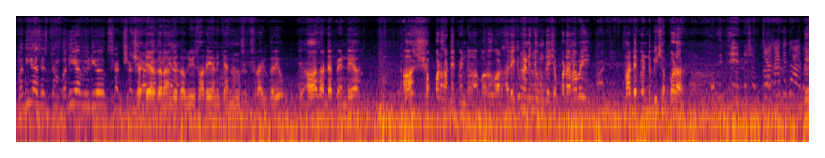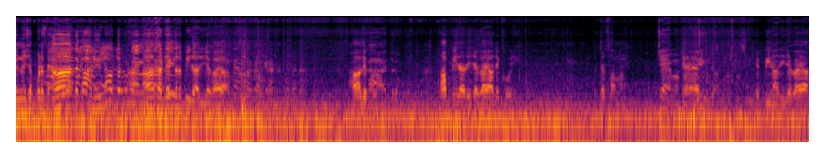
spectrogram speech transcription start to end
ਵਧੀਆ ਸਿਸਟਮ ਵਧੀਆ ਵੀਡੀਓ ਛੱਡ ਛੱਡਿਆ ਕਰਾਂਗੇ ਤਾਂ ਤੁਸੀਂ ਸਾਰੇ ਜਣੇ ਚੈਨਲ ਨੂੰ ਸਬਸਕ੍ਰਾਈਬ ਕਰਿਓ। ਤੇ ਆਹ ਸਾਡਾ ਪਿੰਡ ਆ। ਆਹ ਛੱਪੜ ਸਾਡੇ ਪਿੰਡ ਵਾਲਾ ਬਾਰੋ ਬਾਰ ਹਰੇਕ ਪਿੰਡ 'ਚ ਹੁੰਦੇ ਛੱਪੜ ਆ ਨਾ ਭਾਈ ਹਾਂਜੀ। ਸਾਡੇ ਪਿੰਡ ਵੀ ਛੱਪੜ ਆ। ਹਾਂ। ਉਹ ਵੀ ਤਿੰਨ ਸ਼ਬਦ ਜਗ੍ਹਾ ਦਿਖਾ ਦਿਓ। ਤਿੰਨ ਛੱਪੜ ਤੇ ਆ ਦਿਖਾ ਦੇ ਨਾ ਉਧਰ ਨੂੰ ਕੈਮਰਾ ਆ ਸਾਡੇ ਇੱਧਰ ਪੀਦਾ ਦੀ ਜਗ੍ਹਾ ਆ। ਕੈਮਰਾ ਕਰਕੇ ਰੱਖ ਥੋੜਾ ਜਿਹਾ। ਆਹ ਦੇਖੋ। ਇੱਧਰੋਂ। ਆ ਪੀਦਾ ਦੀ ਜਗ੍ਹਾ ਆ ਦੇਖੋ ਜੀ। ਇੱਧਰ ਸਾਹਮਣੇ। ਜੈ ਬਾਬਾ ਜੈ। ਇਹ ਪੀਰਾਂ ਦੀ ਜਗ੍ਹਾ ਆ।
